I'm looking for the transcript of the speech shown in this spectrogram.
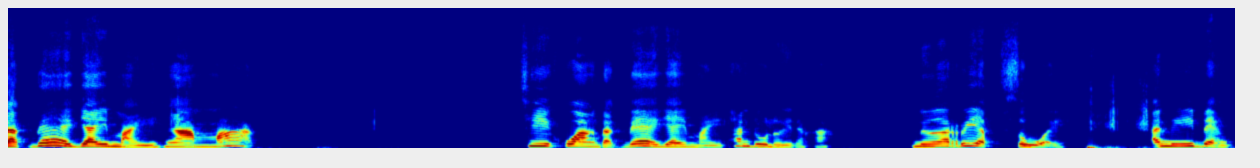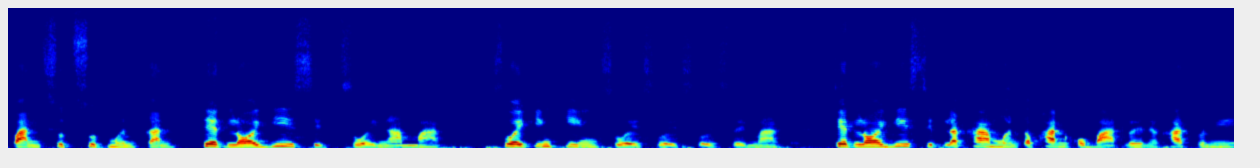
ดักแด้ใยไหมงามมาก ชีกวางดักแด้ใยไหมท่านดูเลยนะคะ เนื้อเรียบสวย อันนี้แบ่งปันสุดๆเหมือนกันเจ็ดร้อยยี่สิบสวยงามมาก สวยจริงๆ สวยสวยสวยสวยมาก เจ็ดร้อยยี่สิบราคาเหมือนกับพันกว่าบาทเลยนะคะ ตัวนี้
